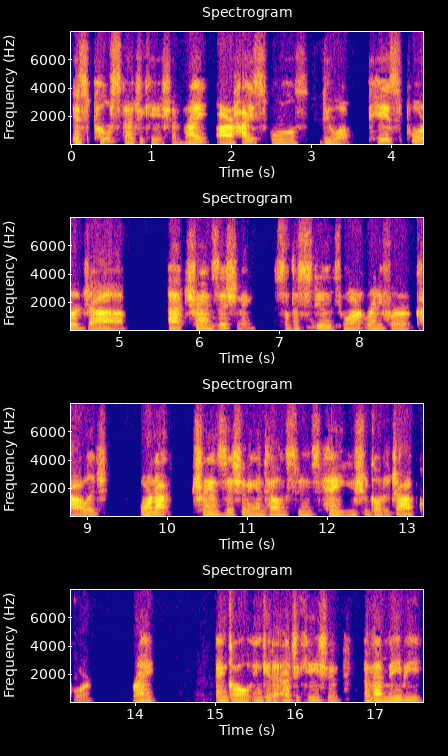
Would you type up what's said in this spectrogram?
is post education, right? Our high schools do a piss poor job at transitioning. So the mm-hmm. students who aren't ready for college, we're not transitioning and telling students, hey, you should go to Job Corps, right? And go and get an education. And then maybe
